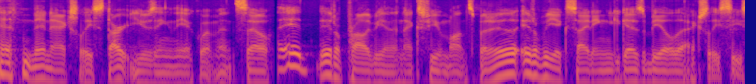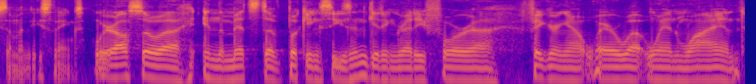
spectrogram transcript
and then actually start using the equipment. So it, it'll probably be in the next few months, but it'll, it'll be exciting. You guys will be able to actually see some of these things. We're also uh, in the midst of booking season, getting ready for uh, figuring out where, what, when, why, and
